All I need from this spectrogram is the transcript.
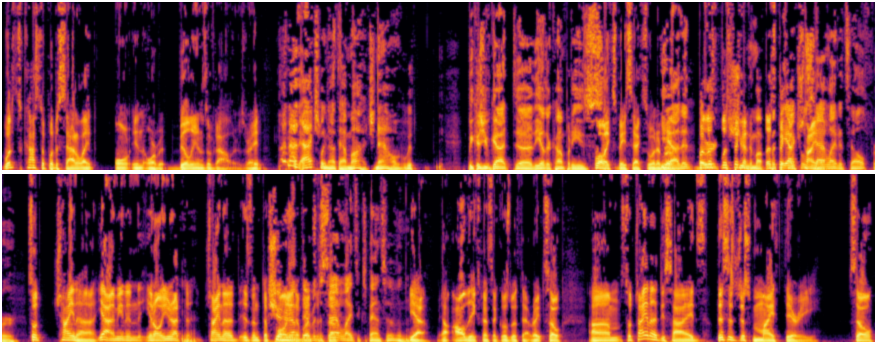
what's the cost to put a satellite o- in orbit? Billions of dollars, right? Not actually not that much now with because you've got uh, the other companies. Well, like SpaceX or whatever. yeah, that, but let's let's pick on, them up. Let's But pick the actual China. satellite itself, or So China, yeah, I mean, and you know, you're not China isn't deploying shooting a up there, bunch but the stuff. satellite's expensive, and Yeah, all the expense that goes with that, right? So, um, so China decides this is just my theory. So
